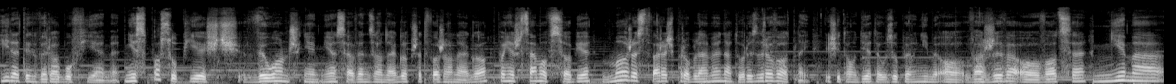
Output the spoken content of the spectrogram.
ile tych wyrobów jemy. Nie sposób jeść wyłącznie mięsa wędzonego, przetworzonego, ponieważ samo w sobie może stwarzać problemy natury zdrowotnej. Jeśli tą dietę uzupełnimy o warzywa, o owoce, nie ma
